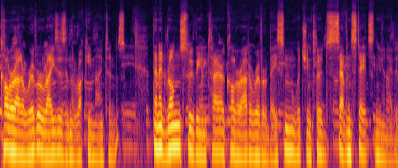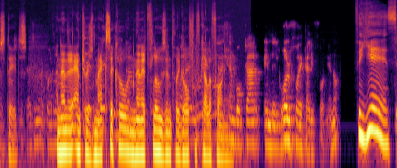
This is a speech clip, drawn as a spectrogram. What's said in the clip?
Colorado River rises in the Rocky Mountains. Then it runs through the entire Colorado River basin, which includes seven states in the United States. And then it enters Mexico and then it flows into the Gulf of California. For years,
